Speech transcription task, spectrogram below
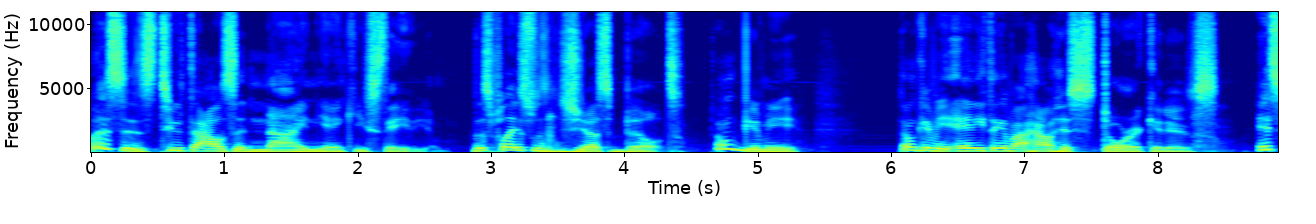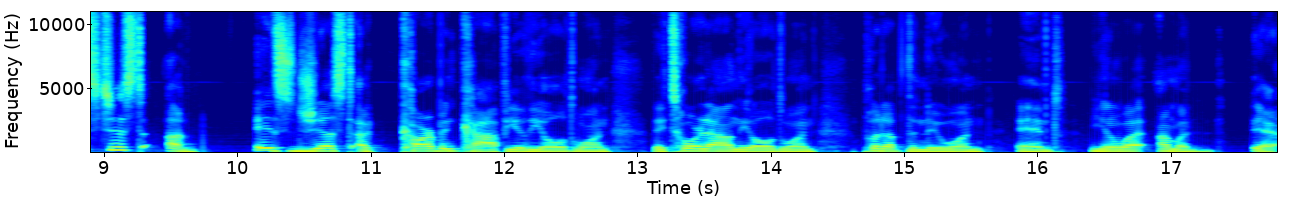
This is 2009 Yankee Stadium. This place was just built. Don't give me don't give me anything about how historic it is. It's just a it's just a carbon copy of the old one. They tore down the old one, put up the new one, and you know what? I'm a yeah,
